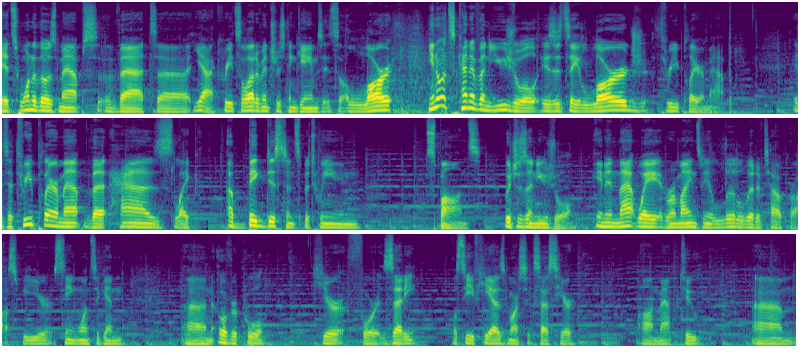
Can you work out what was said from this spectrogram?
it's one of those maps that, uh, yeah, creates a lot of interesting games. It's a large, you know what's kind of unusual is it's a large three-player map. It's a three-player map that has like a big distance between spawns, which is unusual. And in that way, it reminds me a little bit of Tau Cross. We are seeing once again an overpool here for Zety. We'll see if he has more success here on map two. Um,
